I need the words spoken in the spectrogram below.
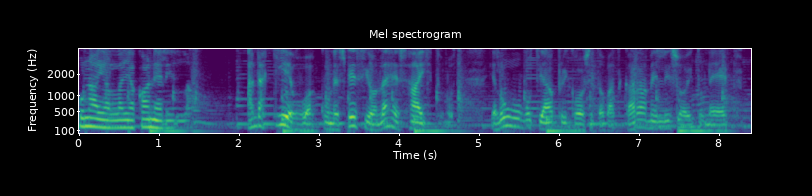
hunajalla ja kanelilla. Anna kiehua, kunnes vesi on lähes haihtunut ja luumut ja aprikoosit ovat karamellisoituneet.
